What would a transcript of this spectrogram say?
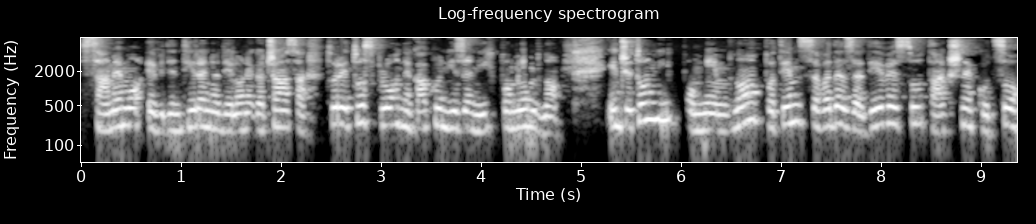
samemu evidentiranju delovnega časa. Torej, to sploh nekako ni za njih pomembno. In če to ni pomembno, potem seveda zadeve so takšne, kot so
